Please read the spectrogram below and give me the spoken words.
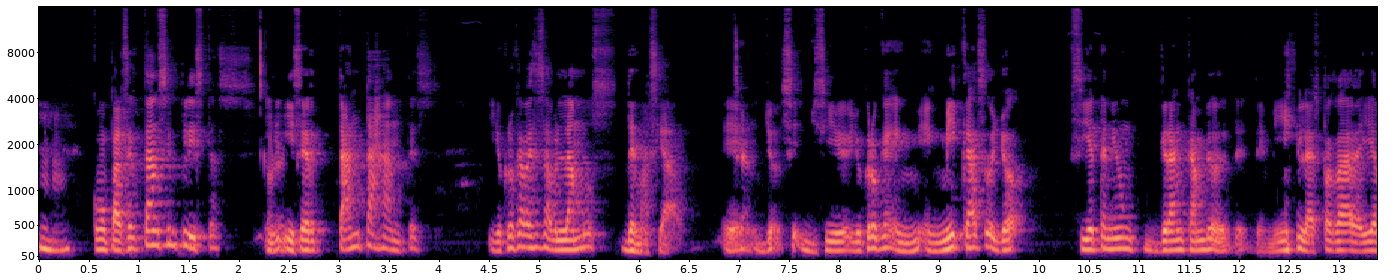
Ujú. como para ser tan simplistas y, y ser tan tajantes. Y yo creo que a veces hablamos demasiado. Eh, Sí. yo, sí- sí, yo creo que en, en mi caso yo sí he tenido un gran cambio de, de- de mí. La vez pasada veía,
